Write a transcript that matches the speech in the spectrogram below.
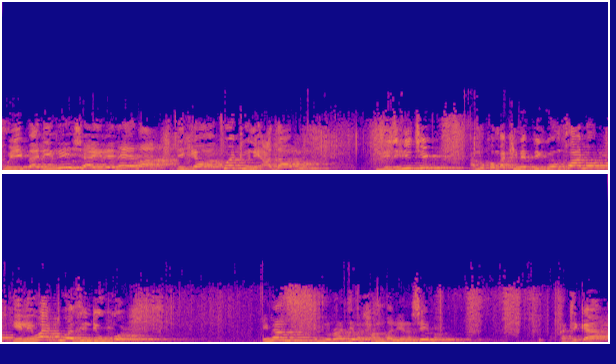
huibadilisha ile neema ikawa kwetu ni adhabu. Kijiji hichi amekwamba kimepigwa mfano ili watu wazindi huko. Imam Ibn Rajab al-Hanbali anasema katika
